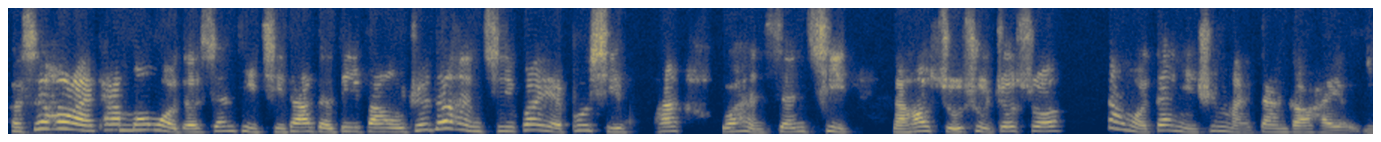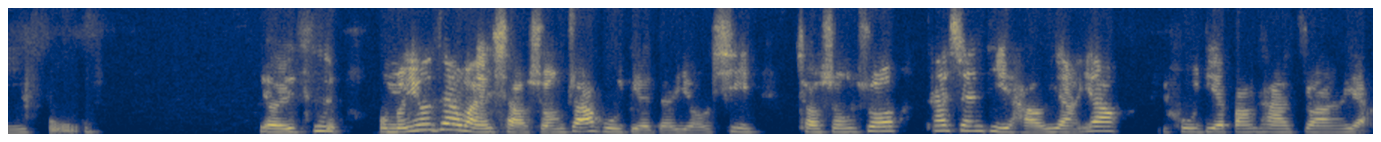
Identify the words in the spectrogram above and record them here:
可是后来他摸我的身体其他的地方，我觉得很奇怪，也不喜欢，我很生气。然后叔叔就说：“让我带你去买蛋糕，还有衣服。”有一次，我们又在玩小熊抓蝴蝶的游戏。小熊说它身体好痒，要蝴蝶帮他抓痒。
